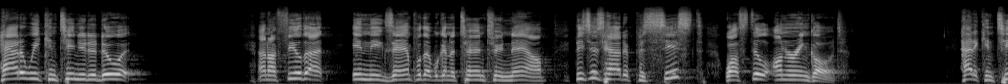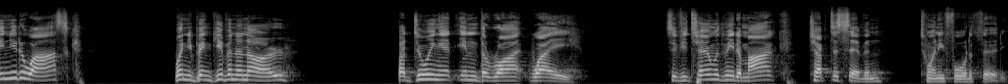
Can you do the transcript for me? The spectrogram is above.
How do we continue to do it? And I feel that in the example that we're going to turn to now, this is how to persist while still honoring God. How to continue to ask when you've been given a no but doing it in the right way. So if you turn with me to Mark chapter 7, 24 to 30.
